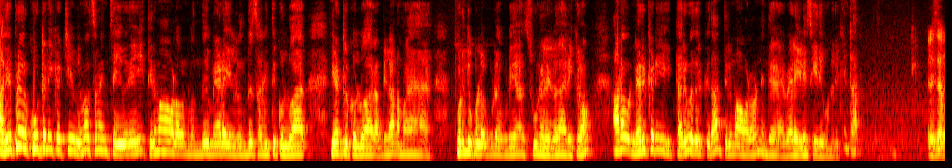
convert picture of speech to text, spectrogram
அது எப்படி ஒரு கூட்டணி கட்சியை விமர்சனம் செய்வதை திருமாவளவன் வந்து மேடையிலிருந்து சகித்துக் கொள்வார் ஏற்றுக்கொள்வார் அப்படிலாம் நம்ம புரிந்து கொள்ளக்கூடக்கூடிய சூழ்நிலையில் தான் இருக்கிறோம். ஆனால் ஒரு நெருக்கடி தருவதற்கு தான் திருமாவளவன் இந்த வேலைகளை செய்து கொண்டிருக்கின்றார். இல்லை சார்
